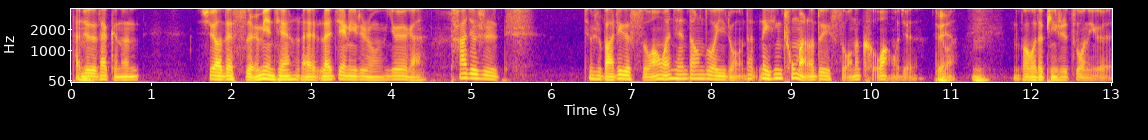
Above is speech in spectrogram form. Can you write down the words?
他觉得他可能需要在死人面前来来建立这种优越感，他就是就是把这个死亡完全当做一种，他内心充满了对死亡的渴望，我觉得，对吧？嗯，包括他平时做那个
